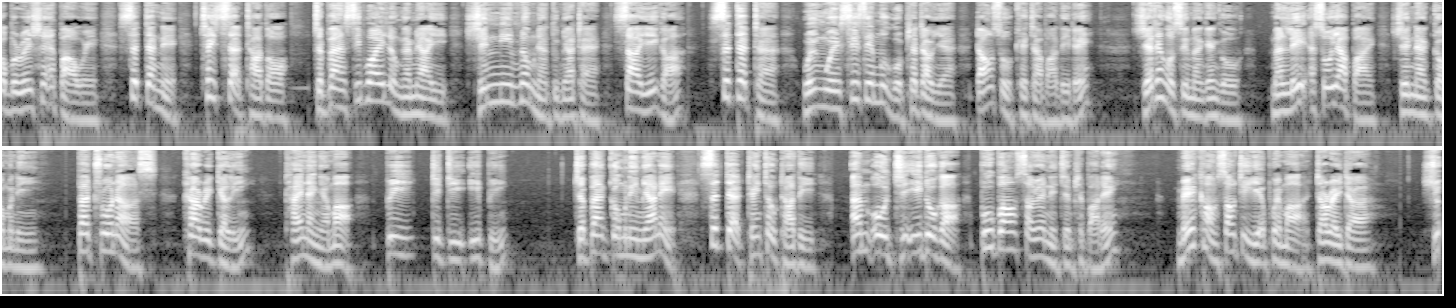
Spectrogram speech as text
Corporation အပါအဝင်စစ်တပ်နှင့်ချိတ်ဆက်ထားသောဂျပန်စီးပွားရေးလုပ်ငန်းများ၏ရင်းနှီးမြှုပ်နှံသူများထံစာရေးကစစ်တပ်ထံဝင်ငွေစည်းစိမ်မှုကိုဖျက်တောက်ရန်တောင်းဆိုခဲ့ကြပါသေးတယ်။ရဲတံကိုစီမံကိန်းကို မလေးအစိုးရပိုင်ရင်းနှံကုမ္ပဏီ Petronas Carigali ထိုင်းနိုင်ငံမှ PTTEP ဂျပန်ကုမ္ပဏီများနဲ့စစ်တပ်ထိန်းချုပ်ထားသည့် MOGE တို့ကပူးပေါင်းဆောင်ရွက်နေခြင်းဖြစ်ပါတယ်။မဲခေါင်စောင့်ကြည့်ရေးအဖွဲ့မှဒါရိုက်တာယူ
